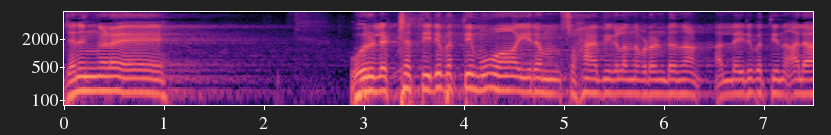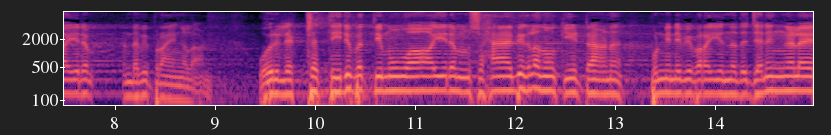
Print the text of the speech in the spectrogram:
ജനങ്ങളെ ഒരു ലക്ഷത്തി ഇരുപത്തി മൂവായിരം സുഹാബികൾ എന്നിവിടെ ഉണ്ടെന്നാണ്. അല്ല ഇരുപത്തി നാലായിരം രണ്ട് അഭിപ്രായങ്ങളാണ്. ഒരു ലക്ഷത്തി ഇരുപത്തി മൂവായിരം സുഹാബികളെ നോക്കിയിട്ടാണ് പുണ്യനബി പറയുന്നത്. ജനങ്ങളെ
